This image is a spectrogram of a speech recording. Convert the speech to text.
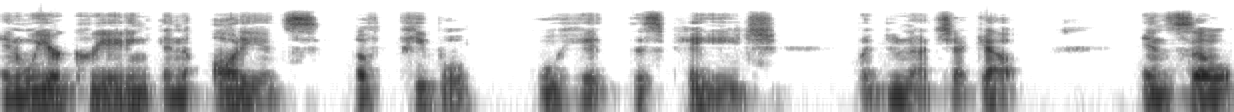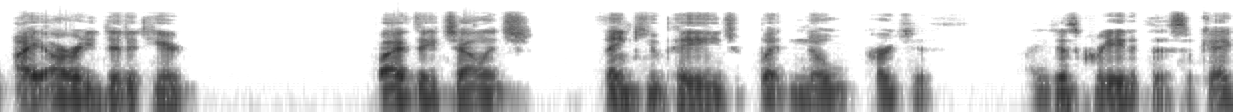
And we are creating an audience of people who hit this page but do not check out. And so I already did it here. Five day challenge. Thank you page, but no purchase. I just created this, okay?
